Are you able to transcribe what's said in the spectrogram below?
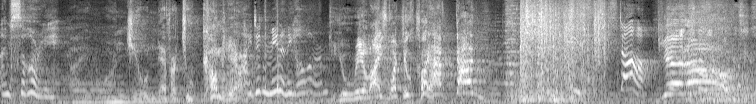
I'm sorry. I warned you never to come here. I didn't mean any harm. Do you realize what you could have done? Please, stop. Get out!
